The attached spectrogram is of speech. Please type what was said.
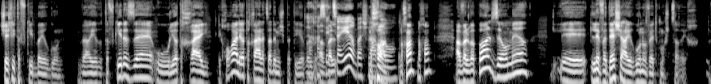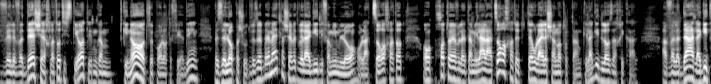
שיש לי תפקיד בארגון. והתפקיד הזה הוא להיות אחראי, לכאורה להיות אחראי על הצד המשפטי. אבל, יחסית אבל... צעיר בשלב נכון, ההוא. נכון, נכון. אבל בפועל זה אומר לוודא שהארגון עובד כמו שצריך. ולוודא שהחלטות עסקיות הן גם תקינות ופועלות לפי הדין, וזה לא פשוט, וזה באמת לשבת ולהגיד לפעמים לא, או לעצור החלטות, או פחות אוהב את המילה לעצור החלטות, יותר אולי לשנות אותן, כי להגיד לא זה הכי קל. אבל לדעת, להגיד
